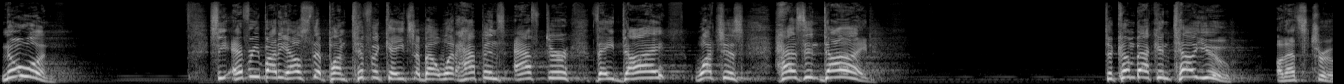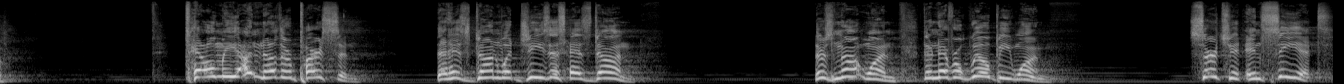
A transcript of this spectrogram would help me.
No one. See, everybody else that pontificates about what happens after they die, watch this, hasn't died. To come back and tell you, oh, that's true. Tell me another person that has done what Jesus has done. There's not one, there never will be one. Search it and see it.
